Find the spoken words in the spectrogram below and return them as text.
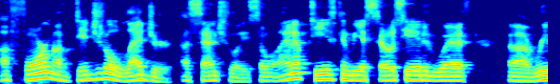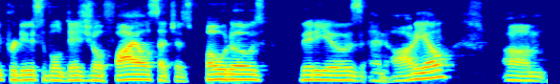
a form of digital ledger, essentially. So NFTs can be associated with uh, reproducible digital files such as photos, videos, and audio. Um,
